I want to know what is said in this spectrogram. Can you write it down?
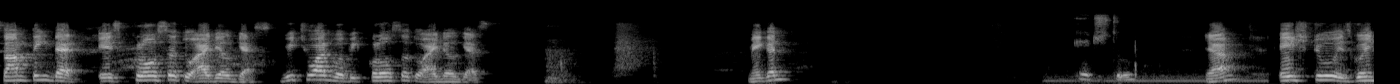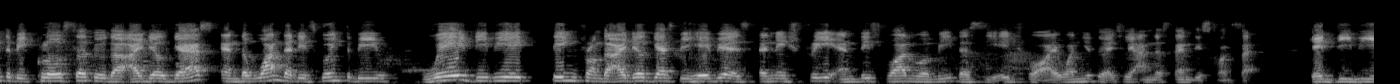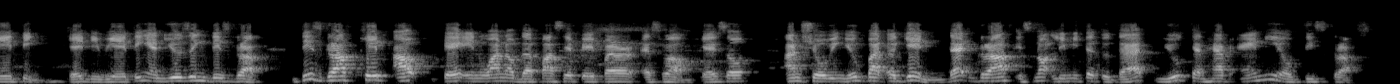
Something that is closer to ideal gas. Which one will be closer to ideal gas? Megan? H2. Yeah. H2 is going to be closer to the ideal gas and the one that is going to be way deviating from the ideal gas behavior is NH3 and this one will be the CH4. I want you to actually understand this concept. Okay, deviating, okay, deviating and using this graph. This graph came out, okay, in one of the passe paper as well, okay, so I'm showing you, but again, that graph is not limited to that. You can have any of these graphs,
